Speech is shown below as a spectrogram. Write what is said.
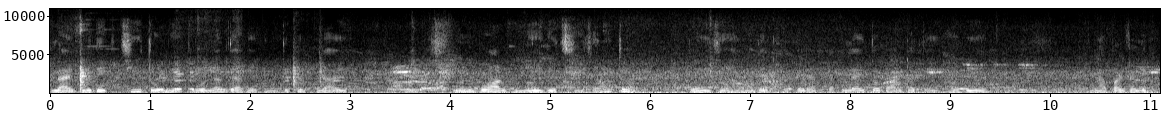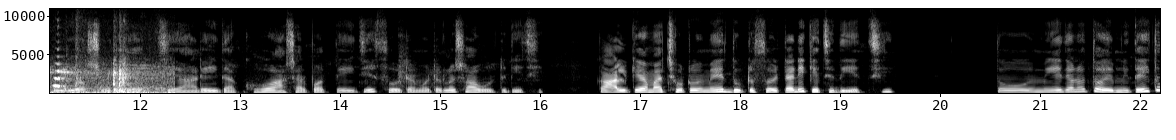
প্লাইগুলো দেখছি, তো মেয়েকে বললাম, দেখ, এখান থেকে প্লাই শুনব আর ভুলেই গেছি, জানো তো? তো এই যে আমাদের ঘাটের একটা প্লাই তো পাল্টাতেই হবে। না পাল্টালে খুবই অসুবিধা হয়ে যাচ্ছে। আর এই দেখো, আসার পথে এই যে সোয়েটার মোয়েটারগুলো সব উল্টে দিয়েছি। কালকে আমার ছোটো মেয়ে দুটো সোয়েটারই কেচে দিয়েছি। তো মেয়ে জানো তো, এমনিতেই তো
